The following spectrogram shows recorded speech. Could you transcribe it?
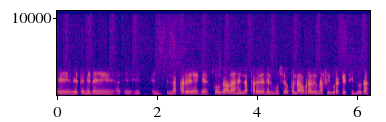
eh, de tener en, en, las paredes colgadas en las paredes del museo pues la obra de una figura que sin duda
